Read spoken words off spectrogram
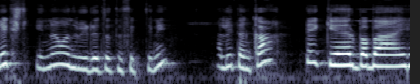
ನೆಕ್ಸ್ಟ್ ಇನ್ನೂ ಒಂದು ವೀಡಿಯೋ ಜೊತೆ ಸಿಗ್ತೀನಿ. ಅಲ್ಲಿ ತನಕ ಟೇಕ್ ಕೇರ್ ಬಾಯ್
